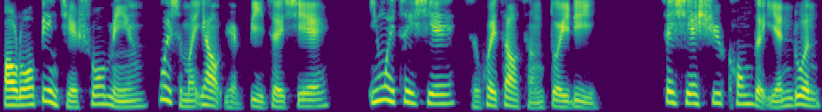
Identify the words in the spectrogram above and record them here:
保罗并且说明为什么要远避这些。因为这些只会造成对立，这些虚空的言论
